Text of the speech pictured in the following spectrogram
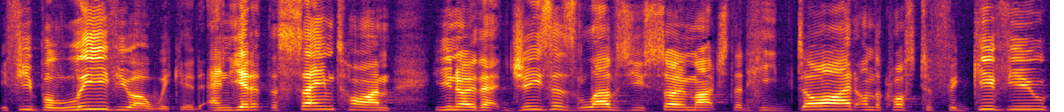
if you believe you are wicked, and yet at the same time you know that Jesus loves you so much that he died on the cross to forgive you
